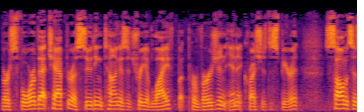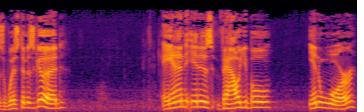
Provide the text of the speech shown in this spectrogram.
Verse 4 of that chapter, a soothing tongue is a tree of life, but perversion in it crushes the spirit. Solomon says, Wisdom is good, and it is valuable in war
